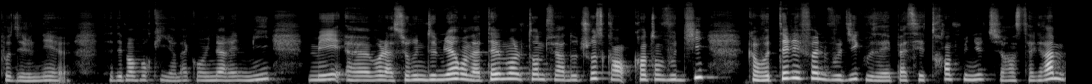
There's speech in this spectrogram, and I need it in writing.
pause déjeuner, euh, ça dépend pour qui. Il y en a qui ont une heure et demie, mais euh, voilà, sur une demi-heure, on a tellement le temps de faire d'autres choses. Quand, quand on vous dit, quand votre téléphone vous dit que vous avez passé 30 minutes sur Instagram,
